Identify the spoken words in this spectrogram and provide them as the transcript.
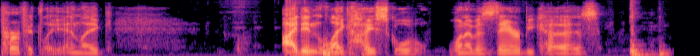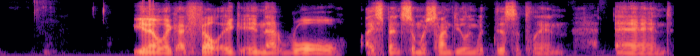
perfectly, and like I didn't like high school when I was there because you know, like I felt like in that role, I spent so much time dealing with discipline and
